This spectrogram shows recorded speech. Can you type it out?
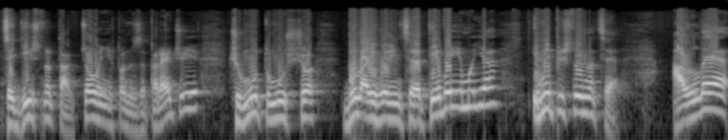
Це дійсно так. Цього ніхто не заперечує. Чому? Тому що була його ініціатива і моя, і ми пішли на це. Але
